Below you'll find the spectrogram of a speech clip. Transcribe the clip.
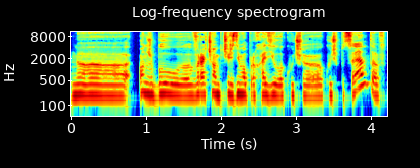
он же был врачом, через него проходила куча, куча пациентов,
